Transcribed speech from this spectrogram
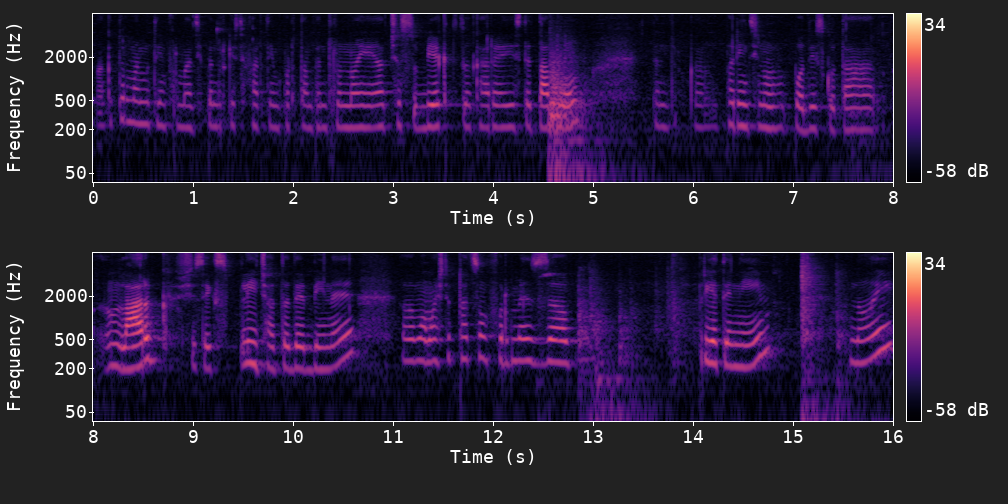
a cât ori mai multe informații, pentru că este foarte important pentru noi acest subiect care este tabu, pentru că părinții nu pot discuta în larg și să explice atât de bine. Uh, M-am așteptat să-mi formez uh, prietenii noi,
